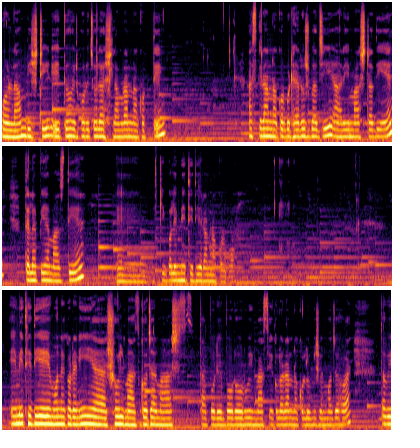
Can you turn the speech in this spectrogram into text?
করলাম বৃষ্টির এই তো এরপরে চলে আসলাম রান্না করতে আজকে রান্না করব ঢেঁড়স ভাজি আর এই মাছটা দিয়ে, তেলাপিয়া মাছ দিয়ে কি বলে, মেথি দিয়ে রান্না করব। এই মেথি দিয়ে মনে করেন ই শৈল মাছ, গজার মাছ, তারপরে বড় রুই মাছ, এগুলো রান্না করলে ভীষণ মজা হয়। তবে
